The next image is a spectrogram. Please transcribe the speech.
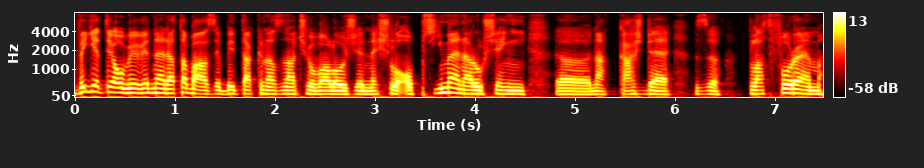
vidět je obě v jedné databázi by tak naznačovalo, že nešlo o přímé narušení uh, na každé z platform. Eh,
